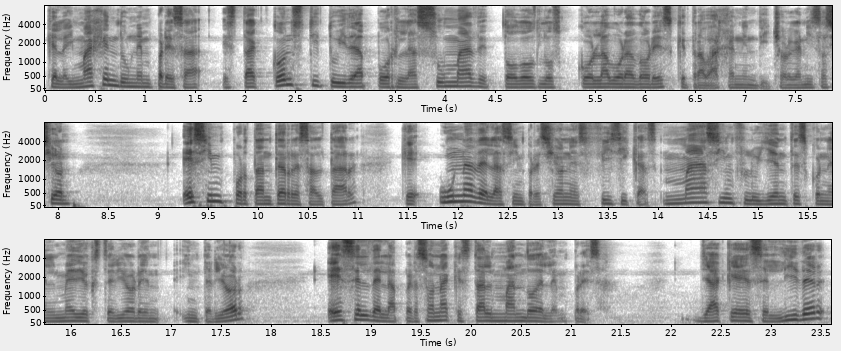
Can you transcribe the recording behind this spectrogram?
que la imagen de una empresa está constituida por la suma de todos los colaboradores que trabajan en dicha organización. Es importante resaltar que una de las impresiones físicas más influyentes con el medio exterior e interior es el de la persona que está al mando de la empresa, ya que es el líder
